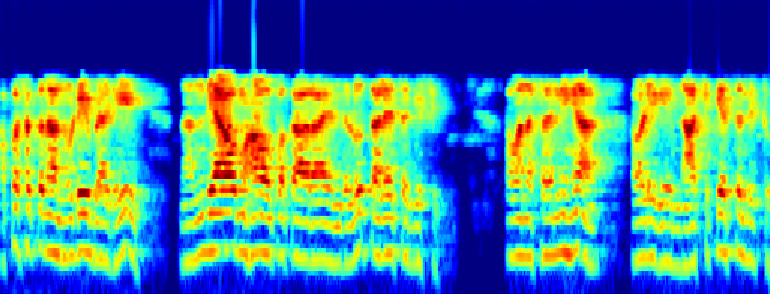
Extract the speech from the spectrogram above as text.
ಅಪಸಕನ ನುಡಿಬೇಡಿ ನಂದ್ಯಾವ ಮಹಾ ಉಪಕಾರ ಎಂದಳು ತಲೆ ತಗ್ಗಿಸಿ. ಅವನ ಸನಿಹ ಅವಳಿಗೆ ನಾಚಿಕೆ ತಂದಿತು.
